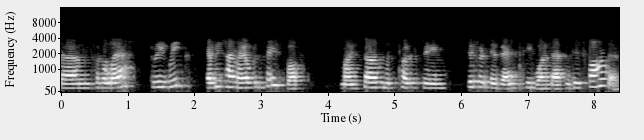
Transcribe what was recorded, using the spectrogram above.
um, for the last three weeks, every time I open Facebook, my son was posting different events he was at with his father.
